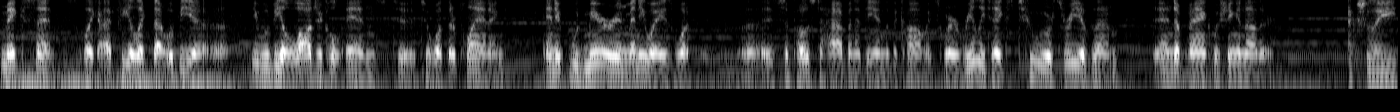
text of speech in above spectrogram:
makes sense. Like i feel like that would be a it would be a logical end to, to what they're planning. And it would mirror in many ways what uh, is supposed to happen at the end of the comics where it really takes two or three of them to end up vanquishing another Actually,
